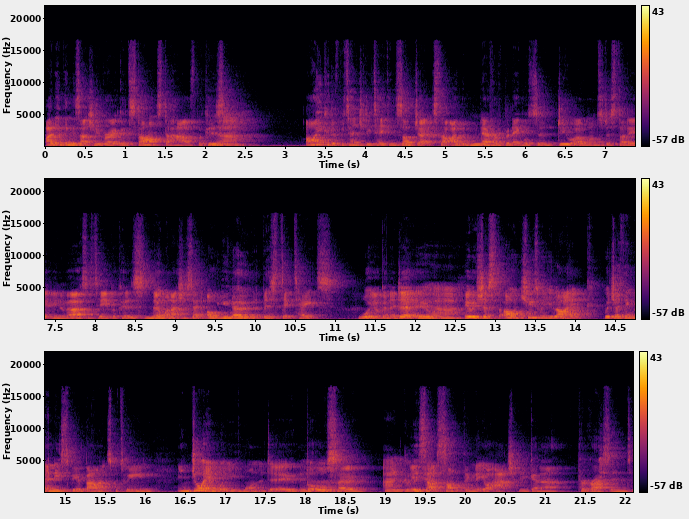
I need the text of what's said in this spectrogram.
I don't think is actually a very good stance to have because Yeah. I could have potentially taken subjects that I would never have been able to do what I wanted to study at university because no one actually said, "Oh, you know that this dictates what you're going to do." Yeah. It was just, "Oh, choose what you like," which I think there needs to be a balance between enjoying what you want to do, but also is that something that you're actually gonna progress into?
